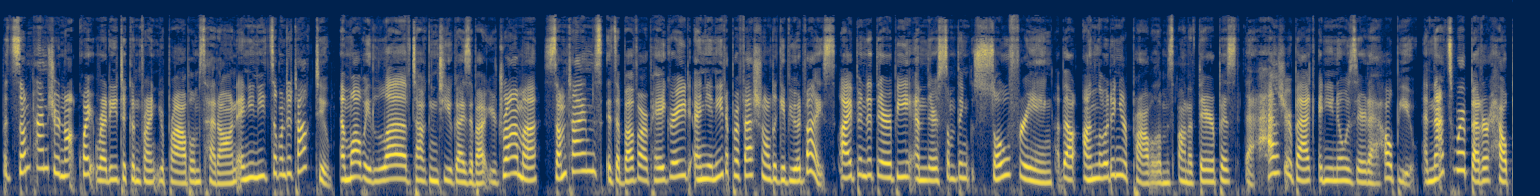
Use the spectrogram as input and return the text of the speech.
but sometimes you're not quite ready to confront your problems head on and you need someone to talk to. And while we love talking to you guys about your drama, sometimes it's above our pay grade and you need a professional to give you advice advice. I've been to therapy, and there's something so freeing about unloading your problems on a therapist that has your back and you know is there to help you. And that's where BetterHelp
